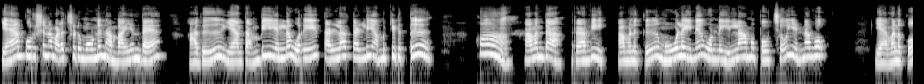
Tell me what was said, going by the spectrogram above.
ஏன் புருஷனை வளைச்சிடுமோன்னு நான் பயந்தேன். அது என் தம்பி எல்லாம் ஒரே தள்ளா தள்ளி அமுக்கிடுத்து. ஹம் அவன்தா ரவி அவனுக்கு மூளைன்னு ஒன்று இல்லாமல் போச்சோ என்னவோ. எவனுக்கோ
